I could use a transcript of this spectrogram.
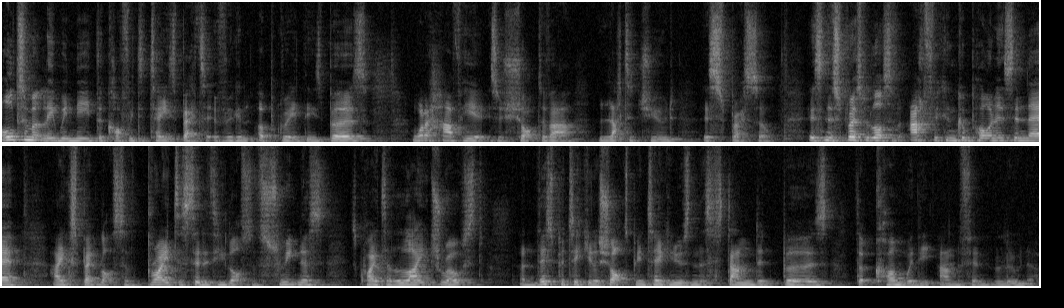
Ultimately, we need the coffee to taste better if we can upgrade these burrs. What I have here is a shot of our Latitude espresso. It's an espresso with lots of African components in there. I expect lots of bright acidity, lots of sweetness. It's quite a light roast. And this particular shot's been taken using the standard burrs that come with the Anfim Luna.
